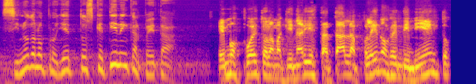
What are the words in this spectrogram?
sino de los proyectos que tienen carpeta. Hemos puesto la maquinaria estatal a pleno rendimiento.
